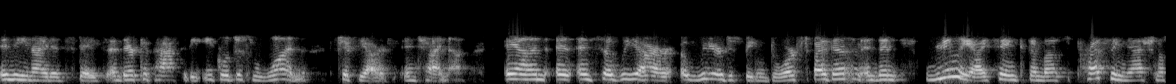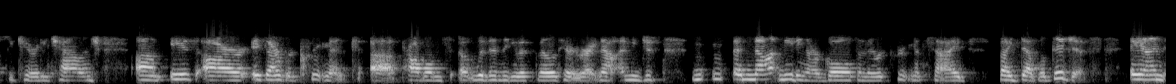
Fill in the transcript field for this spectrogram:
in the United States and their capacity equal just one shipyard in China and, and and so we are we are just being dwarfed by them. And then really, I think the most pressing national security challenge um, is our is our recruitment uh, problems uh, within the U.S. military right now. I mean, just not meeting our goals on the recruitment side by double digits. And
